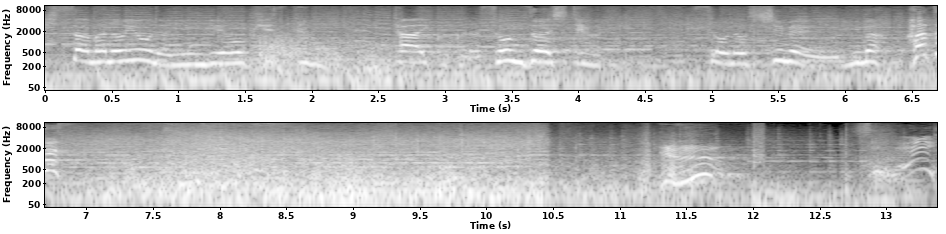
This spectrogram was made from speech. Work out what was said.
貴様のような人間を消すために太古から存在しておりその使命を今果たす。死ねい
